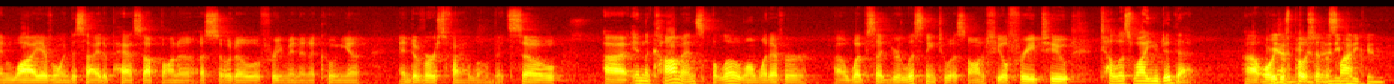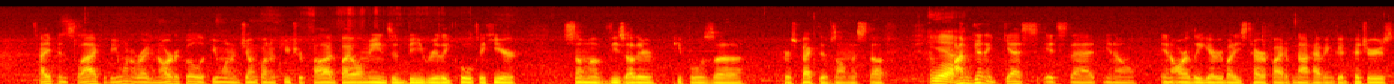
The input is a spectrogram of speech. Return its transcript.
and why everyone decided to pass up on a, a Soto, a Freeman, and a Cunha and diversify a little bit. So, uh, in the comments below on whatever uh, website you're listening to us on, feel free to tell us why you did that, uh, or Yeah, just I mean, post in the anybody Slack. can type in Slack if you want to write an article, if you want to jump on a future pod, by all means, it'd be really cool to hear some of these other people's uh, perspectives on this stuff. Yeah, I'm gonna guess it's that you know in our league everybody's terrified of not having good pitchers.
